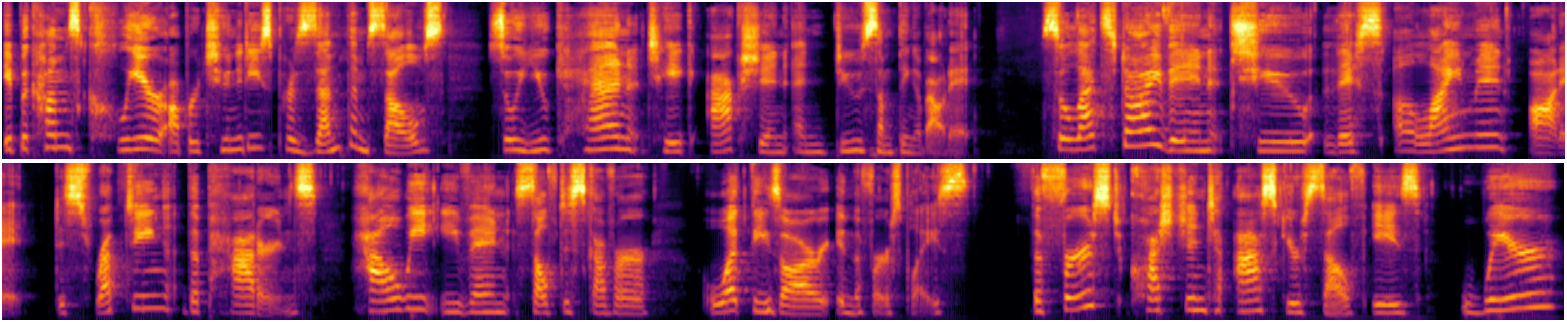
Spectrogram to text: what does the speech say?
it becomes clear opportunities present themselves so you can take action and do something about it. So let's dive in to this alignment audit, disrupting the patterns, how we even self discover what these are in the first place. The first question to ask yourself is where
